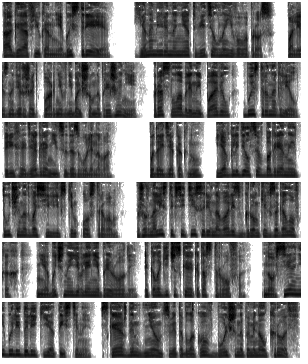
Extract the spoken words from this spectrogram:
Агафью ко мне, быстрее!» Я намеренно не ответил на его вопрос. Полезно держать парня в небольшом напряжении, Расслабленный Павел быстро наглел, переходя границы дозволенного. Подойдя к окну, я вгляделся в багряные тучи над Васильевским островом. Журналисты в сети соревновались в громких заголовках. Необычное явление природы, экологическая катастрофа. Но все они были далеки от истины. С каждым днем цвет облаков больше напоминал кровь,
